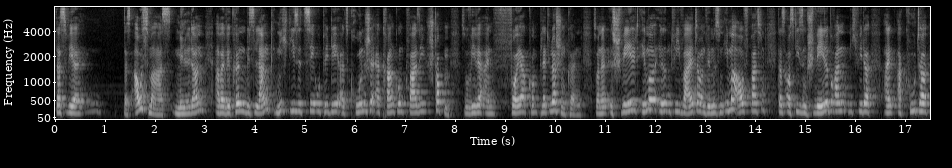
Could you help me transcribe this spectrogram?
dass wir das Ausmaß mildern, aber wir können bislang nicht diese COPD als chronische Erkrankung quasi stoppen, so wie wir ein Feuer komplett löschen können, sondern es schwelt immer irgendwie weiter und wir müssen immer aufpassen, dass aus diesem Schwelbrand nicht wieder ein akuter,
